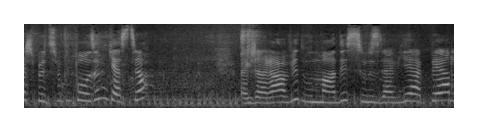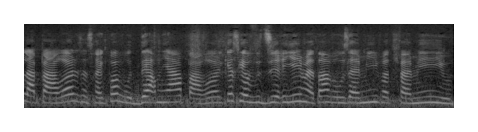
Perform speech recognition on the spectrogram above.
Je peux-tu vous poser une question? j'aurais envie de vous demander si vous aviez à perdre la parole, ce serait quoi vos dernières paroles? Qu'est-ce que vous diriez maintenant à vos amis, votre famille? Ou...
